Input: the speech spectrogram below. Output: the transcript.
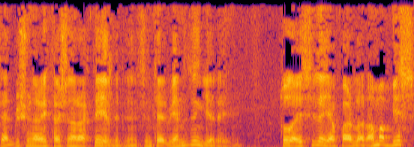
Yani düşünerek taşınarak değildir. Yani sizin terbiyenizin gereği. Dolayısıyla yaparlar. Ama biz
